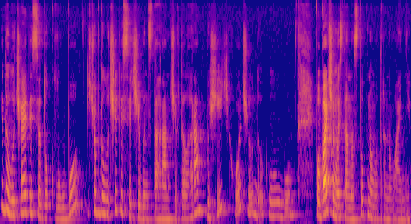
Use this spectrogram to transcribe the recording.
І долучайтеся до клубу. Щоб долучитися чи в інстаграм, чи в Телеграм, пишіть Хочу до клубу. Побачимось на наступному тренуванні.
